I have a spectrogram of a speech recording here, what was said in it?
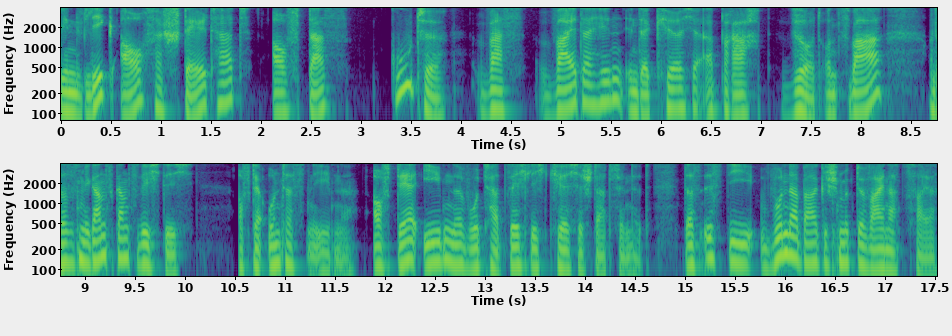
den Blick auch verstellt hat auf das Gute, was weiterhin in der Kirche erbracht wird. Und zwar, und das ist mir ganz, ganz wichtig, auf der untersten Ebene, auf der Ebene, wo tatsächlich Kirche stattfindet. Das ist die wunderbar geschmückte Weihnachtsfeier.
